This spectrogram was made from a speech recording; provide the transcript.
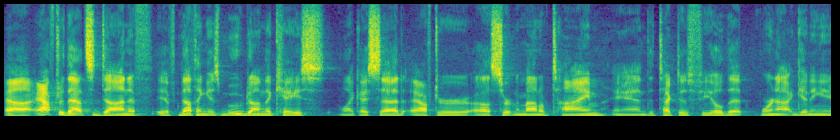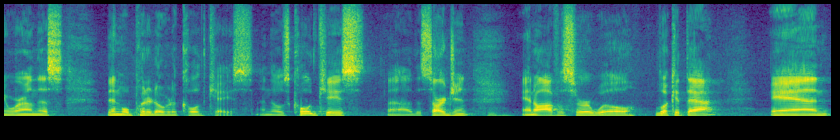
uh, after that's done, if, if nothing is moved on the case, like I said, after a certain amount of time and detectives feel that we're not getting anywhere on this, then we'll put it over to cold case. And those cold case, uh, the sergeant and officer will look at that. And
